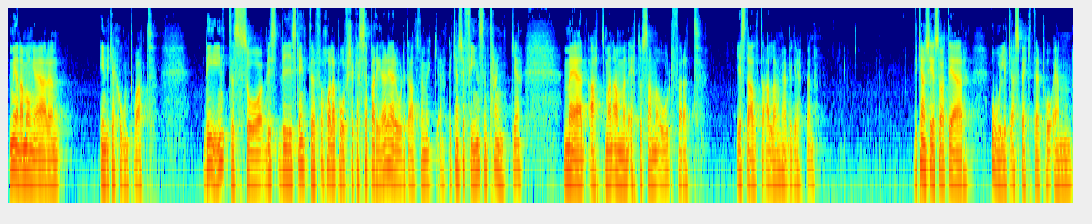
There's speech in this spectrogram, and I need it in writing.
menar många är en indikation på att det är inte så, vi, vi ska inte hålla på och försöka separera det här ordet allt för mycket. Det kanske finns en tanke med att man använder ett och samma ord för att gestalta alla de här begreppen. Det kanske är så att det är olika aspekter på en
